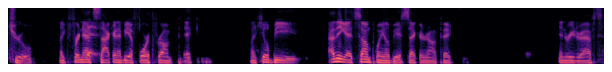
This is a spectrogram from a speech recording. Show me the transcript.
true. Like Fournette's Yeah. not going to be a fourth round pick. Like he'll be. I think at some point he'll be a second round pick in redraft.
